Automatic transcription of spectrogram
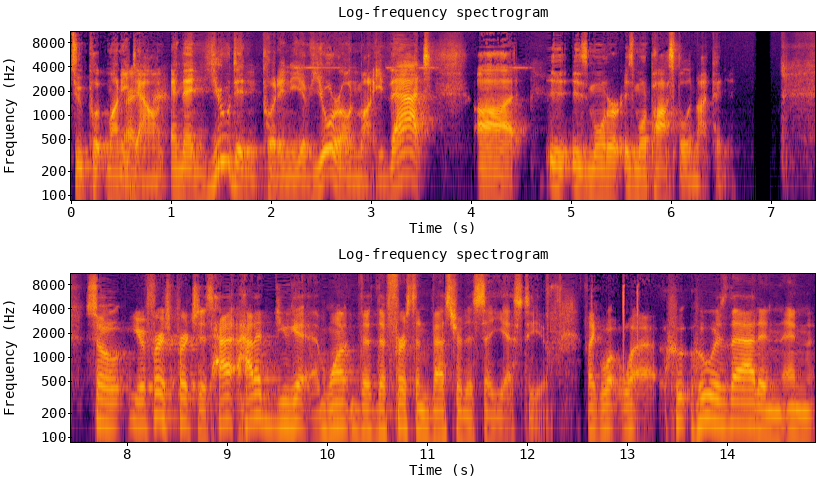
to put money right. down. And then you didn't put any of your own money. That uh, is more is more possible in my opinion. So your first purchase, how, how did you get one the, the first investor to say yes to you? Like what, what who who was that and and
